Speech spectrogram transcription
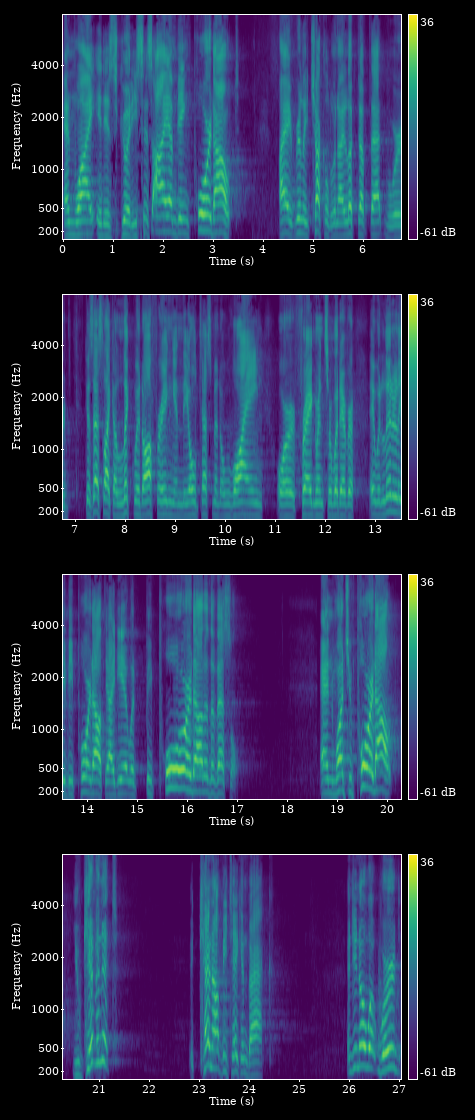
and why it is good. He says, I am being poured out. I really chuckled when I looked up that word because that's like a liquid offering in the Old Testament of wine or fragrance or whatever. It would literally be poured out. The idea it would be poured out of the vessel. And once you pour it out, you've given it. It cannot be taken back. And you know what word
